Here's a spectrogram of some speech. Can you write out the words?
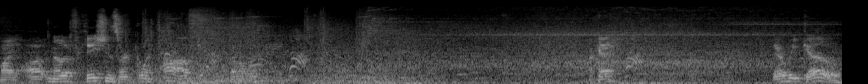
My uh, notifications are going off. Okay. There we go.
